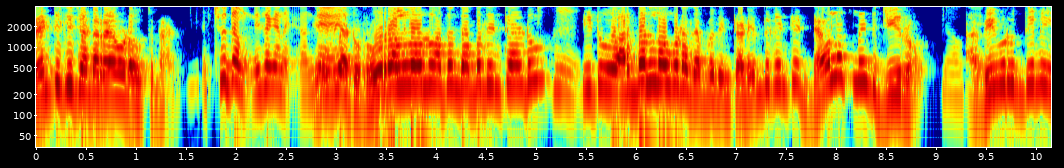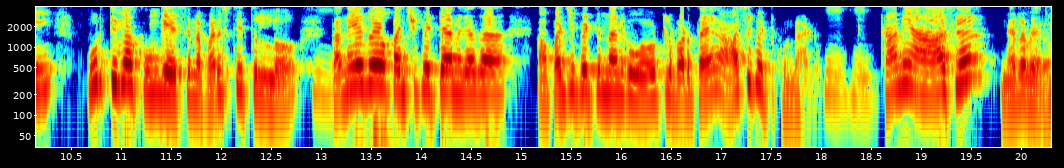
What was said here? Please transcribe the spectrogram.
రెంట్కి చెడ్డ రేవడవుతున్నాడు చూద్దాం నిజంగానే అంటే రూరల్లోనూ అతను దెబ్బతింటాడు. ఇటు అర్బన్లో కూడా దెబ్బతింటాడు ఎందుకంటే డెవలప్మెంట్ జీరో. అభివృద్ధిని పూర్తిగా కుంగేసిన పరిస్థితుల్లో. తనేదో పంచిపెట్టాను కదా ఆ పంచిపెట్టిన దానికి ఓట్లు పడతాయని ఆశ పెట్టుకున్నాడు. కానీ ఆ ఆశ నెరవేరదు.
